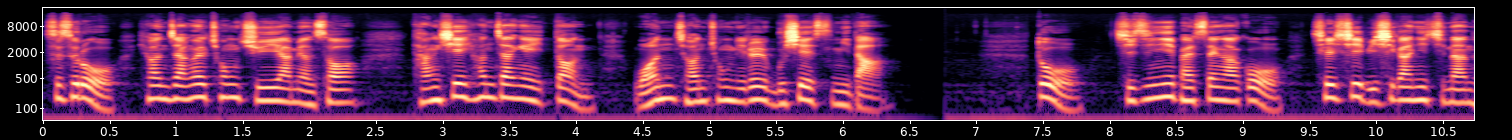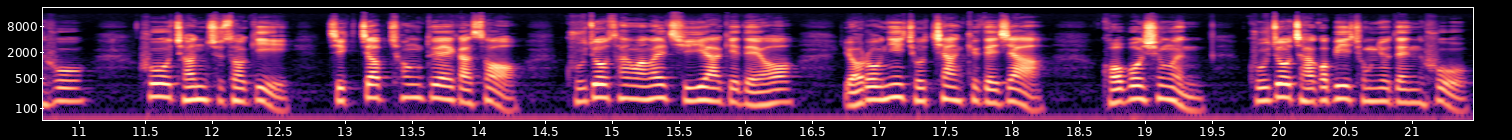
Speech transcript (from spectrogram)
스스로 현장을 총지휘하면서 당시 현장에 있던 원 전 총리를 무시했습니다. 또 지진이 발생하고 72시간이 지난 후 후 전 주석이 직접 청두에 가서 구조 상황을 지휘하게 되어 여론이 좋지 않게 되자 거보슝은 구조 작업이 종료된 후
